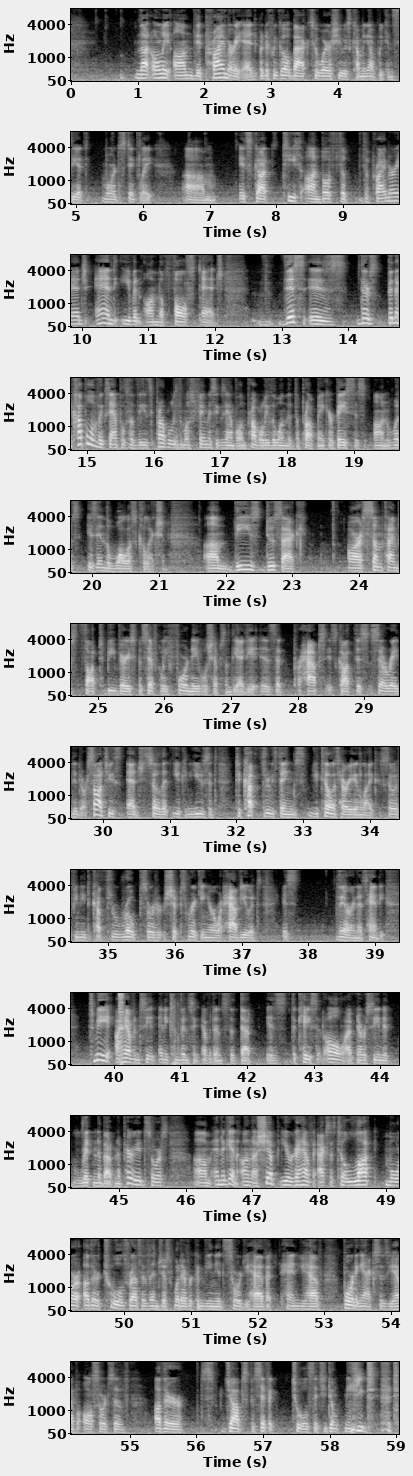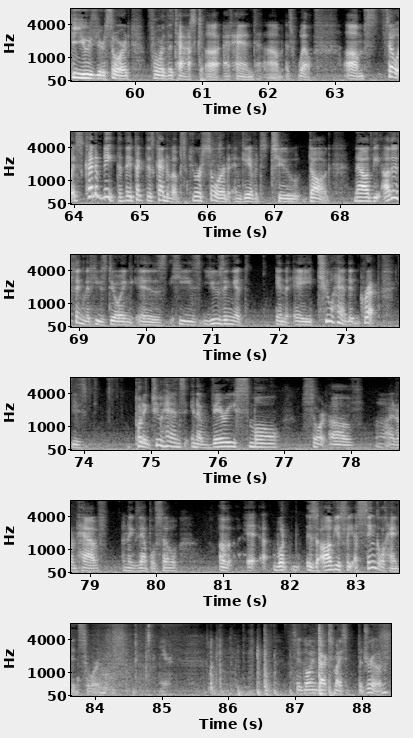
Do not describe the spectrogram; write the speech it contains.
not only on the primary edge, but if we go back to where she was coming up, we can see it more distinctly. Um, it's got teeth on both the, the primary edge and even on the false edge. This is, there's been a couple of examples of these. Probably the most famous example and probably the one that the prop maker based this on was is in the Wallace collection. Um, these Dusak are sometimes thought to be very specifically for naval ships, and the idea is that perhaps it's got this serrated or sawtooth edge so that you can use it to cut through things utilitarian like. So if you need to cut through ropes or ship's rigging or what have you, it's it's there and it's handy. To me, I haven't seen any convincing evidence that that is the case at all. I've never seen it written about in a period source. Um, and again, on a ship, you're going to have access to a lot more other tools rather than just whatever convenient sword you have at hand. You have boarding axes, you have all sorts of other job specific tools that you don't need to use your sword for the task uh, at hand um, as well. Um, so it's kind of neat that they picked this kind of obscure sword and gave it to Dog. Now, the other thing that he's doing is he's using it in a two-handed grip. He's putting two hands in a very small sort of, I don't have an example, so of uh, what is obviously a single-handed sword. Here. So going back to my spadroon.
